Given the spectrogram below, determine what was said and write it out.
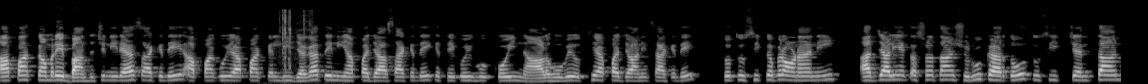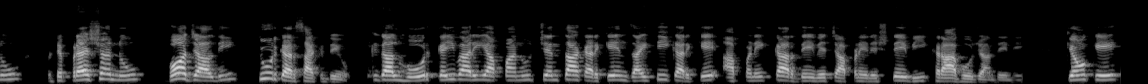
ਆਪਾਂ ਕਮਰੇ ਬੰਦ 'ਚ ਨਹੀਂ ਰਹਿ ਸਕਦੇ, ਆਪਾਂ ਕੋਈ ਆਪਾਂ ਇਕੱਲੀ ਜਗ੍ਹਾ ਤੇ ਨਹੀਂ ਆਪਾਂ ਜਾ ਸਕਦੇ, ਕਿਤੇ ਕੋਈ ਕੋਈ ਨਾਲ ਹੋਵੇ, ਉੱਥੇ ਆਪਾਂ ਜਾ ਨਹੀਂ ਸਕਦੇ। ਸੋ ਤੁਸੀਂ ਘਬਰਾਉਣਾ ਨਹੀਂ, ਅੱਜ ਵਾਲੀਆਂ ਕਸਰਤਾਂ ਸ਼ੁਰੂ ਕਰ ਦਿਓ, ਤੁਸੀਂ ਚਿੰਤਾ ਨੂੰ ਡਿਪਰੈਸ਼ਨ ਨੂੰ ਬਹੁਤ ਜਲਦੀ ਦੂਰ ਕਰ ਸਕਦੇ ਹੋ। ਇੱਕ ਗੱਲ ਹੋਰ, ਕਈ ਵਾਰੀ ਆਪਾਂ ਨੂੰ ਚਿੰਤਾ ਕਰਕੇ ਐਂਜ਼ਾਈਟੀ ਕਰਕੇ ਆਪਣੇ ਘਰ ਦੇ ਵਿੱਚ ਆਪਣੇ ਰਿਸ਼ਤੇ ਵੀ ਖਰਾਬ ਹੋ ਜਾਂਦੇ ਨੇ। ਕਿਉਂਕਿ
